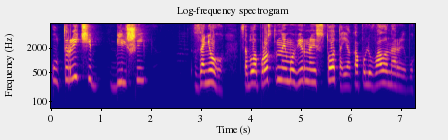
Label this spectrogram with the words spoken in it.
утричі більший за нього. Це була просто неймовірна істота, яка полювала на рибу,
